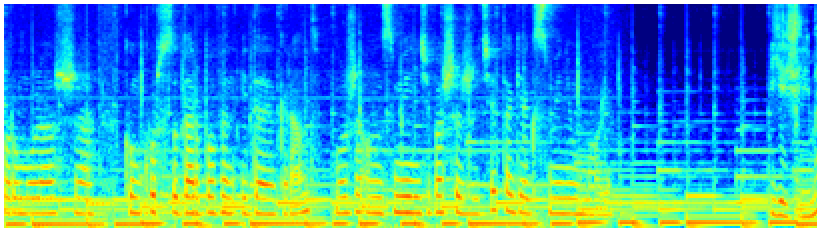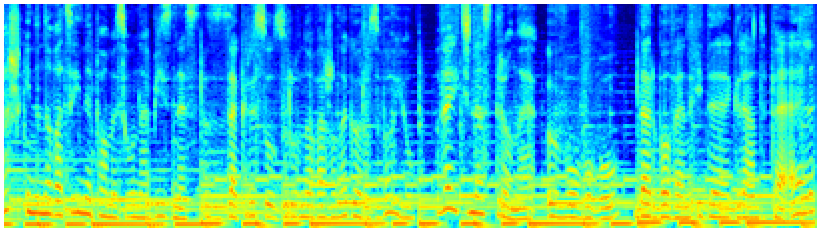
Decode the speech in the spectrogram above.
formularza konkursu Darboven Idee Grant. Może on zmienić Wasze życie tak, jak zmienił moje. Jeśli masz innowacyjny pomysł na biznes z zakresu zrównoważonego rozwoju, wejdź na stronę www.darbowenideegrant.pl,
